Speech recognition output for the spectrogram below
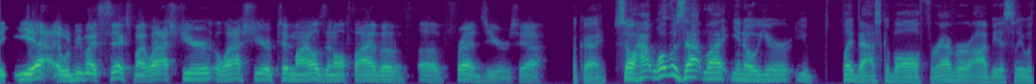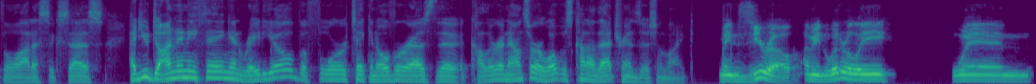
yeah, it would be my sixth. My last year, the last year of Tim Miles, and all five of of Fred's years. Yeah. Okay. So how what was that like? You know, you're you play basketball forever, obviously, with a lot of success. Had you done anything in radio before taking over as the color announcer, or what was kind of that transition like? I mean, zero. I mean, literally, when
